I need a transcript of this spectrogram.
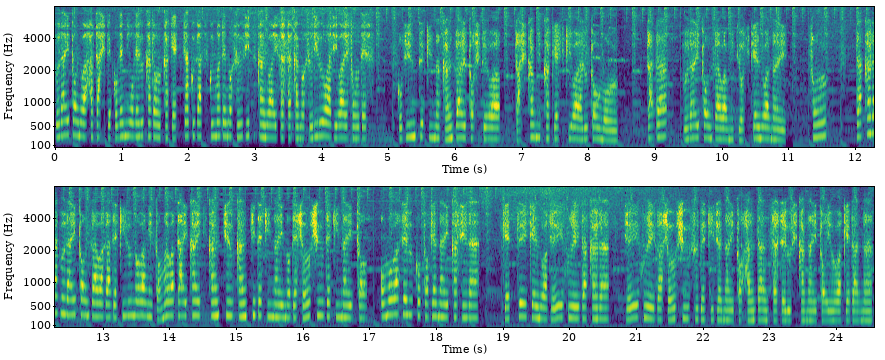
ブライトンは果たしてこれに折れるかどうか決着がつくまでの数日間はいささかのスリルを味わえそうです。個人的な考えとしては、確かに駆け引きはあると思う。ただ、ブライトン側に拒否権はない。そう。だからブライトン側ができるのは三笘は大会期間中完治できないので招集できないと、思わせることじゃないかしら。決定権は JFA だから、JFA が招集すべきじゃないと判断させるしかないというわけだな。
